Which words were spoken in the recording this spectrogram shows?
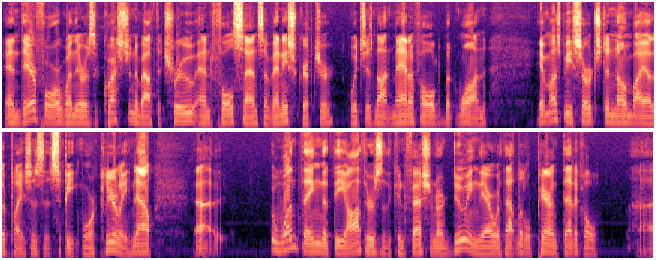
and therefore, when there is a question about the true and full sense of any Scripture, which is not manifold but one, it must be searched and known by other places that speak more clearly. Now. Uh, one thing that the authors of the confession are doing there with that little parenthetical uh,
